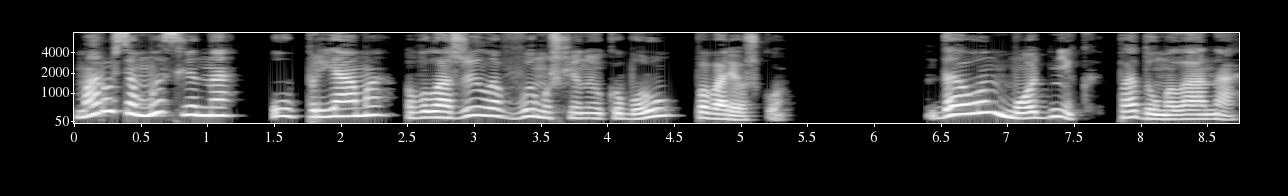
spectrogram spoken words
Маруся мысленно упрямо вложила в вымышленную кобуру поварешку. «Да он модник», — подумала она,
